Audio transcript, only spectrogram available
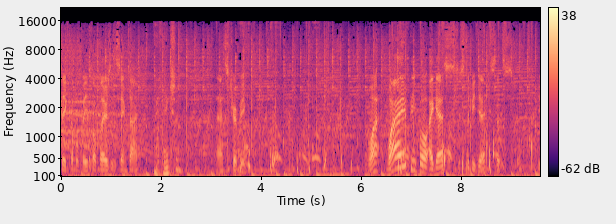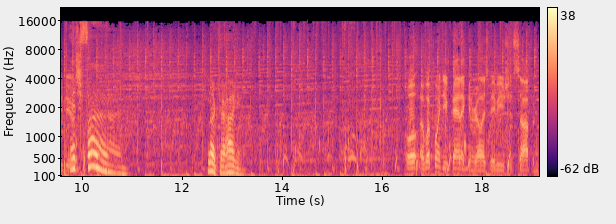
Say a couple baseball players at the same time? I think so. That's trippy. What? Why are people? I guess just to be dicks. That's you do. It's fun. Look, they're hugging. Well, at what point do you panic and realize maybe you should stop? And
